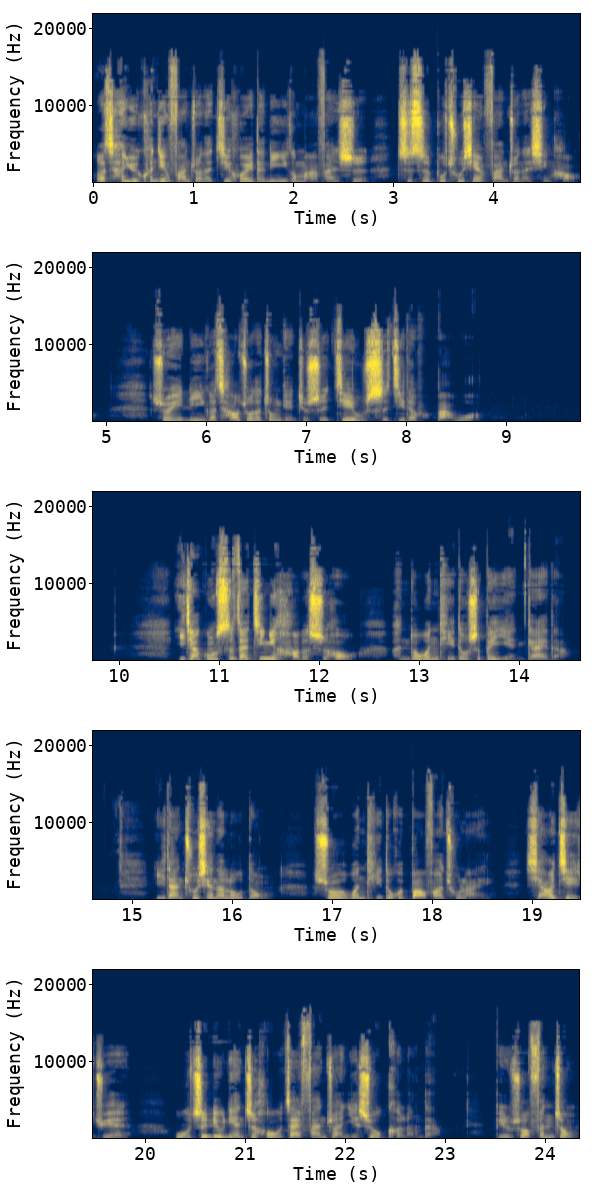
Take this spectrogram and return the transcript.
而参与困境反转的机会的另一个麻烦是迟迟不出现反转的信号，所以另一个操作的重点就是介入时机的把握。一家公司在经营好的时候，很多问题都是被掩盖的，一旦出现了漏洞，所有问题都会爆发出来。想要解决，五至六年之后再反转也是有可能的，比如说分众。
